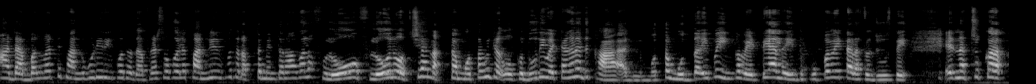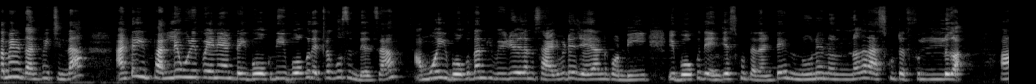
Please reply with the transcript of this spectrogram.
ఆ డబ్బాలు పడితే పన్ను కూడా ఇరిగిపోతుంది. ఫ్రెండ్స్ ఒకవేళ పన్ను ఇరిగిపోతే రక్తం ఎంత రావాలో ఫ్లో ఫ్లోలో వచ్చి ఆ రక్తం మొత్తం ఇట్లా ఒక దూది పెట్టగానే అది కా- మొత్తం ముద్ద అయిపోయి ఇంకా పెట్టేయాలి. ఇంత కుప్ప పెట్టాలి అసలు చూస్తే. ఏదైనా చుక్క రక్తమైన కనిపించిందా? అంటే ఈ పనులే ఊడిపోయినాయి అంటే ఈ బోకుది ఈ బోకుది ఎట్లా కూర్చుంది తెలుసా? అమ్మో ఈ బోకు దానికి వీడియో ఏదైనా సైడ్ వీడియో చేయాలనుకోండి ఈ బోకుది ఏం చేసుకుంటుంది అంటే నూనె నున్నగా రాసుకుంటుంది ఫుల్గా ఆ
